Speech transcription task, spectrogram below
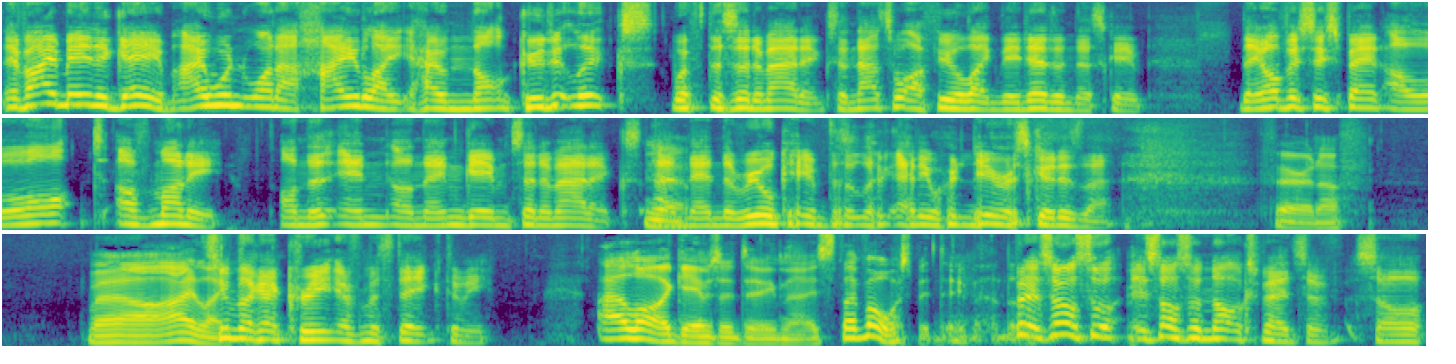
if I made a game, I wouldn't want to highlight how not good it looks with the cinematics, and that's what I feel like they did in this game. They obviously spent a lot of money on the in on the in-game cinematics, Yeah. and then the real game doesn't look anywhere near as good as that. fair enough. Well, I like. Seemed like a creative mistake to me. a lot of games are doing that. It's, they've always been doing that. Though. But it's also it's also not expensive, so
